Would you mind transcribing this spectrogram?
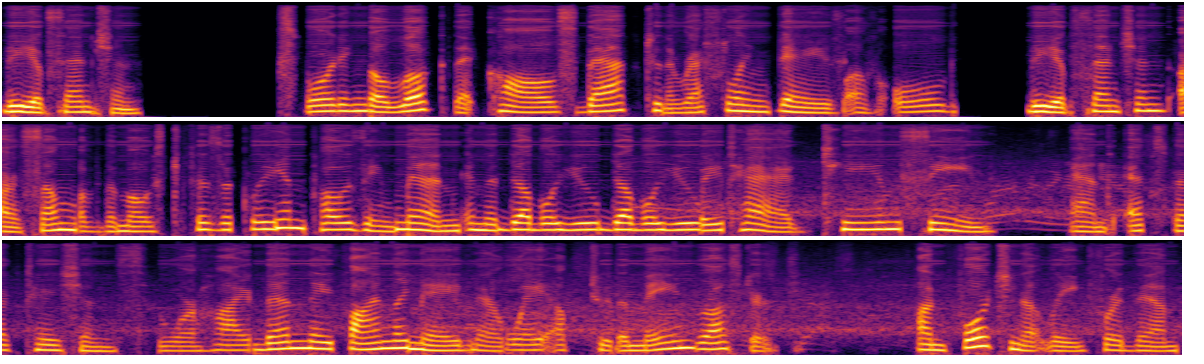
The Ascension Sporting the look that calls back to the wrestling days of old, the Ascension are some of the most physically imposing men in the WWE tag team scene, and expectations were high when they finally made their way up to the main roster. Unfortunately for them,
